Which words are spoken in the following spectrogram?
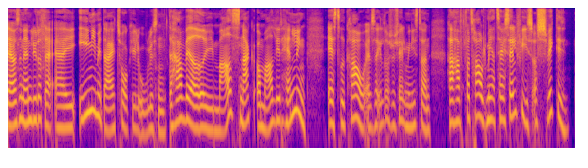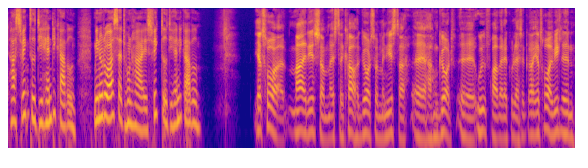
Der er også en anden lytter, der er enig med dig, Torkild Olesen. Der har været meget snak og meget lidt handling. Astrid Krav, altså ældre socialministeren, har haft for travlt med at tage selfies og svigte, har svigtet de handicappede. Mener du også, at hun har svigtet de handicappede? Jeg tror, meget af det, som Astrid Krav har gjort som minister, øh, har hun gjort øh, ud fra, hvad der kunne lade sig gøre. Jeg tror i virkeligheden,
